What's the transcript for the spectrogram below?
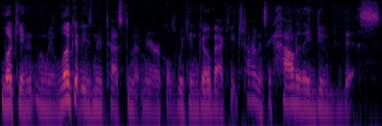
looking, when we look at these New Testament miracles, we can go back each time and say, how do they do this?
